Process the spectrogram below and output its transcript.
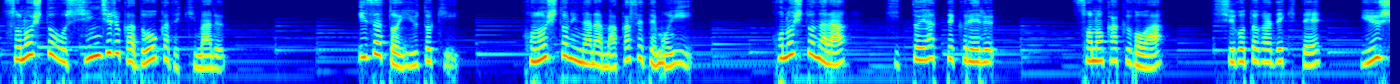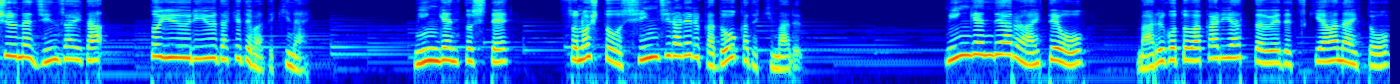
その人を信じるかどうかで決まる。いざという時、この人になら任せてもいい。この人ならきっとやってくれる。その覚悟は仕事ができて優秀な人材だという理由だけではできない。人間としてその人を信じられるかどうかで決まる。人間である相手を丸ごと分かり合った上で付き合わないと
